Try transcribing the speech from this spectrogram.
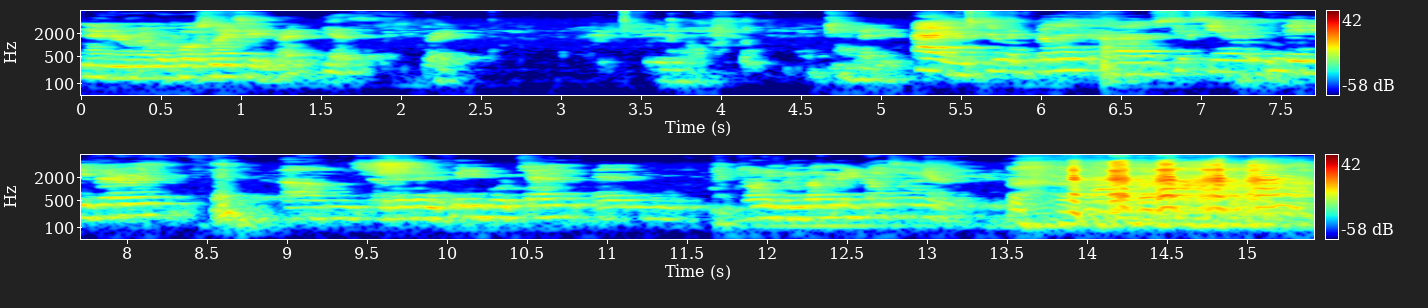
And you remember post nineteen, right? Yes. Great. Hi, I'm Sue McMillan, uh, six-year Navy veteran. Um, I live in Community Board ten, and Tony's been bugging me to come from here. Now,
